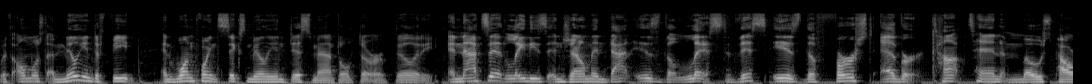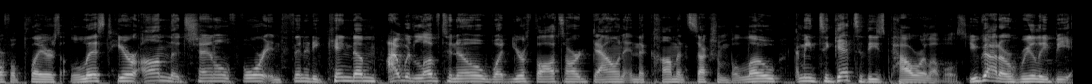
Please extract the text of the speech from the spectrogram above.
with almost a million defeat and 1.6 million dismantle durability. And that's it ladies and gentlemen. That is the list. This is the first ever top 10 most powerful players list here on the channel for Infinity Kingdom. I would love to know what your thoughts are down in the comment section below. I mean to get to these power levels you got to really be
